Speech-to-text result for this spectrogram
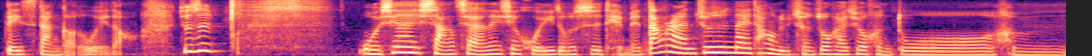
杯子蛋糕的味道，就是。我现在想起来，那些回忆都是甜美。当然，就是那趟旅程中还是有很多很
